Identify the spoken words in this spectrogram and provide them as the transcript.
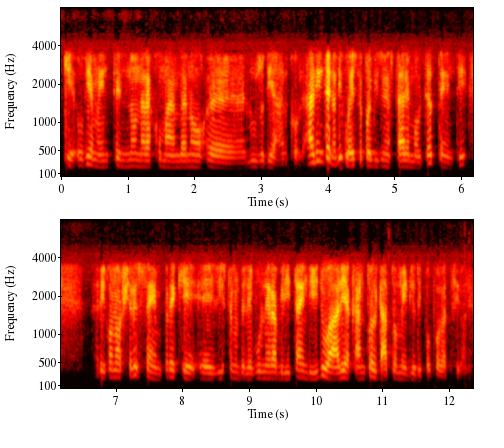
che ovviamente non raccomandano eh, l'uso di alcol. All'interno di questo poi bisogna stare molto attenti riconoscere sempre che esistono delle vulnerabilità individuali accanto al dato medio di popolazione.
